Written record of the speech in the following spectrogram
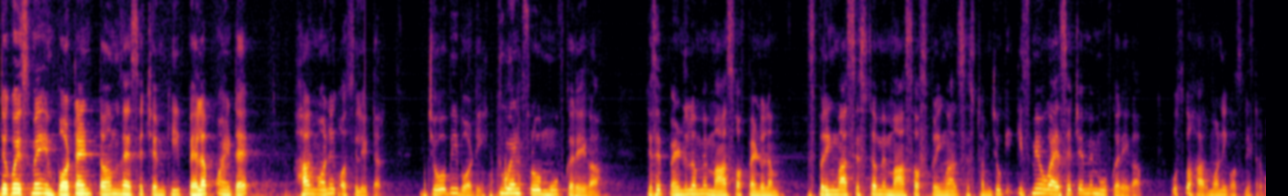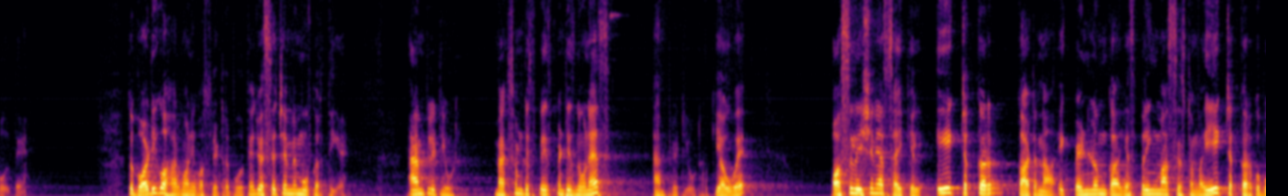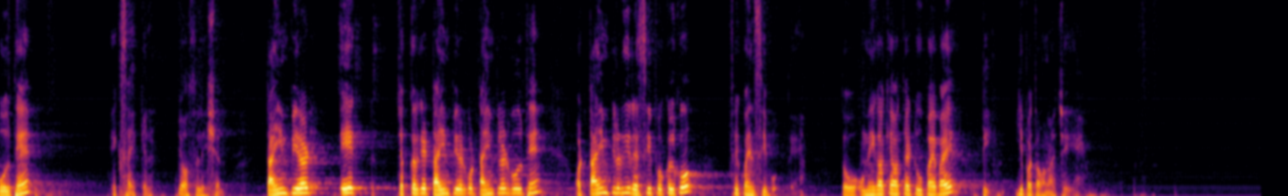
देखो, इसमें important terms हैं एसएचएम की। पहला पॉइंट है हार्मोनिक ऑसिलेटर जो भी body to and fro move करेगा, जैसे पेंडुलम में mass of pendulum spring mass system में mass of spring mass system जो कि किसमें होगा एसएचएम में मूव करेगा, उसको हार्मोनिक ऑसिलेटर बोलते हैं। तो बॉडी को हार्मोनिक ऑसिलेटर बोलते हैं, जो एसएचएम में मूव करती है। Amplitude maximum displacement is known as amplitude क्या हुआ है? ऑसिलेशन या साइकिल एक चक्कर काटना, एक पेंडुलम का या स्प्रिंग मास सिस्टम का एक चक्कर को बोलते हैं एक साइकिल ये ऑसिलेशन टाइम पीरियड एक चक्कर के टाइम पीरियड को टाइम पीरियड बोलते हैं और टाइम पीरियड की रेसिप्रोकल को फ्रीक्वेंसी बोलते हैं. तो ओमेगा क्या होता है? टू पाई बाई टी ये पता होना चाहिए.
